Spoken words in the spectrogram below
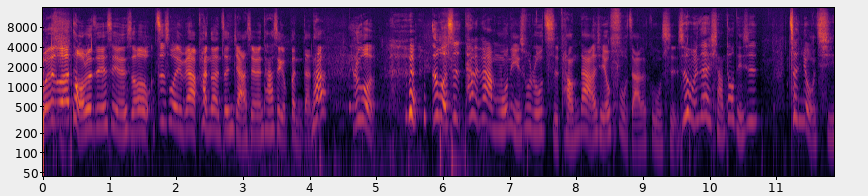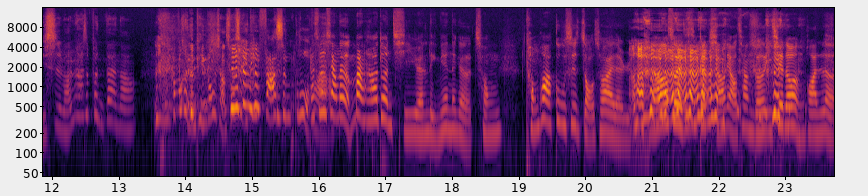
我们说在讨论这件事情的时候，之所以没办法判断真假，是因为他是一个笨蛋。他如果如果是他没办法模拟出如此庞大而且又复杂的故事，所以我们在想到底是真有其事吗？因为他是笨蛋啊。他不可能凭空想出，是一定发生过。他是不是像那个《曼哈顿奇缘》里面那个从童话故事走出来的人，然后所以就是跟小鸟唱歌，一切都很欢乐。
